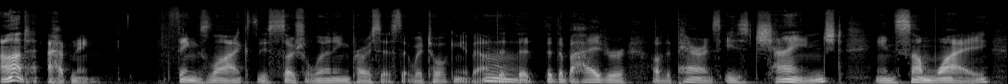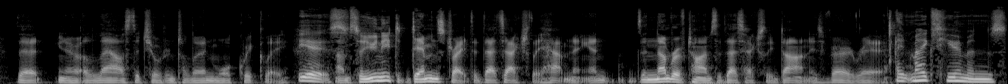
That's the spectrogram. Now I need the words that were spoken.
aren't happening. Things like this social learning process that we're talking about, that, that, that the behavior of the parents is changed in some way that you know allows the children to learn more quickly. Yes. Um, so you need to demonstrate that that's actually happening, and the number of times that that's actually done is very rare. It makes humans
